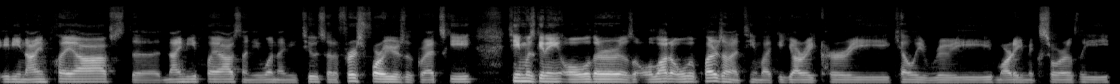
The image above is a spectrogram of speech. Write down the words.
89 playoffs, the 90 playoffs, 91, 92. So the first four years with Gretzky, team was getting older. There was a lot of older players on that team, like Jari Kurri, Kelly Hrudey, Marty McSorley.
